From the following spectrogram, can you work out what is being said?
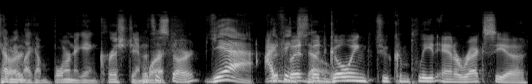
becoming like a born again Christian. That's a where- start. Yeah, I but, think but, so. but going to complete anorexia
